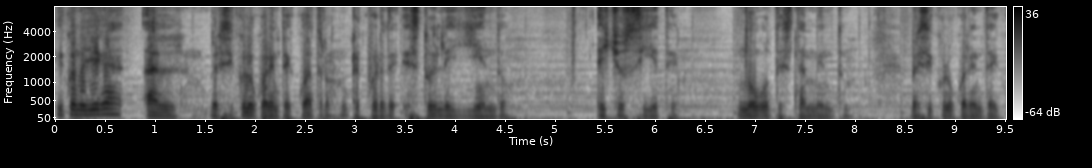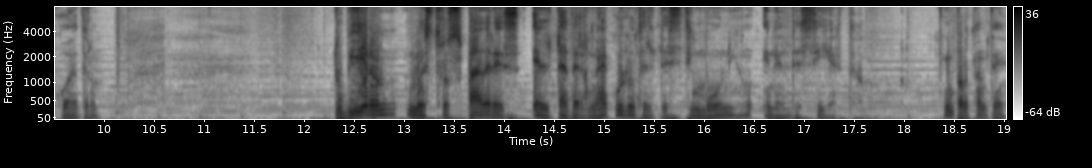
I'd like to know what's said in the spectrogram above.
Y cuando llega al versículo 44, recuerde, estoy leyendo Hechos 7, Nuevo Testamento, versículo 44. Tuvieron nuestros padres el tabernáculo del testimonio en el desierto. Qué importante.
